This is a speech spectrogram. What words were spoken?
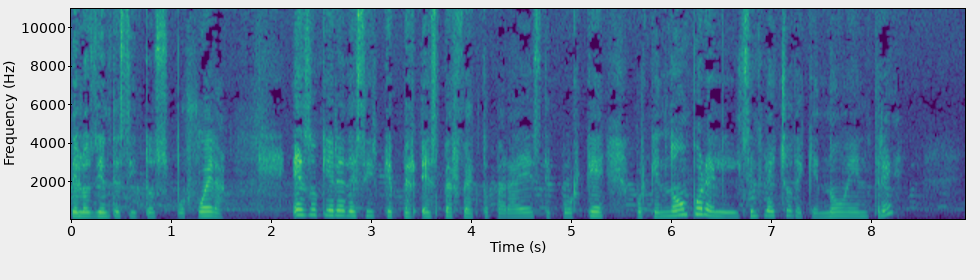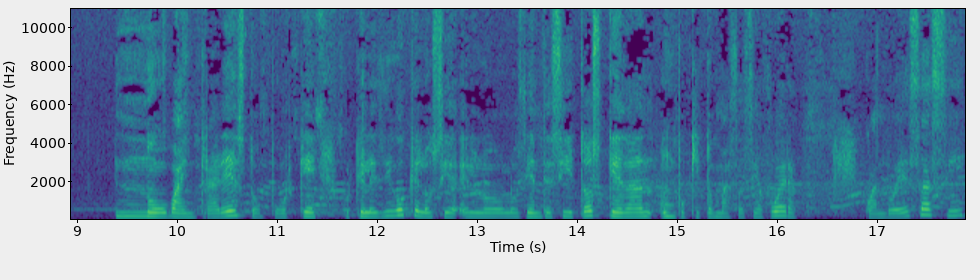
de los dientecitos por fuera Eso quiere decir que es perfecto para este. ¿Por qué? Porque no por el simple hecho de que no entre, no va a entrar esto. ¿Por qué? Porque les digo que los, los dientecitos quedan un poquito más hacia afuera. Cuando es así,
